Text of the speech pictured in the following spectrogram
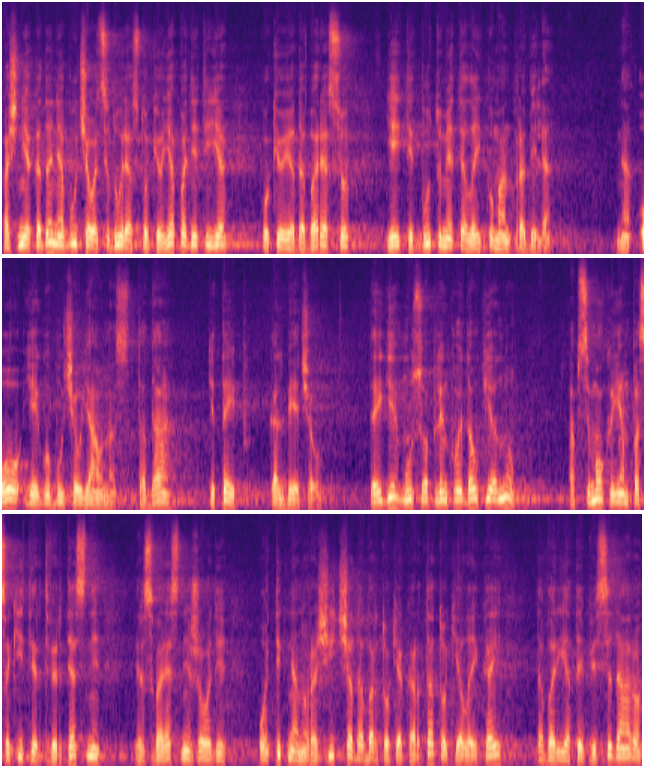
aš niekada nebūčiau atsidūręs tokioje padėtyje, kokioje dabar esu, jei tik būtumėte laiku man prabilę. Ne, o jeigu būčiau jaunas, tada kitaip kalbėčiau. Taigi mūsų aplinkoje daug jaunų. Apsimoka jiem pasakyti ir tvirtesnį, ir svaresnį žodį, o tik nenurašyti čia dabar tokia karta, tokie laikai, dabar jie taip visi daro.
